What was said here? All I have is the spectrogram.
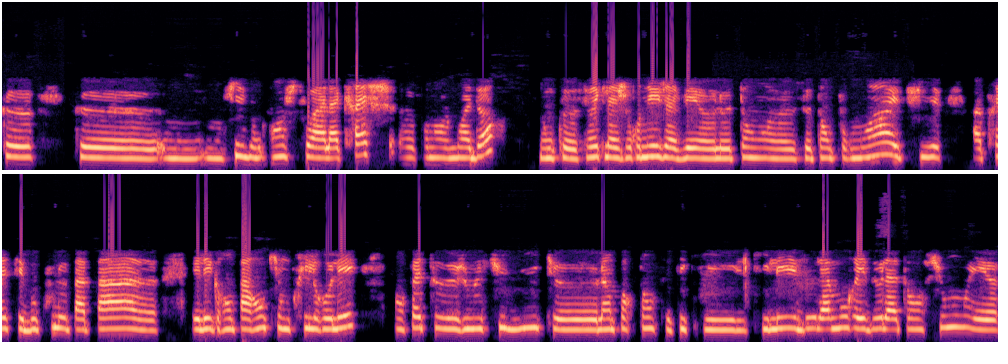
que que mon, mon, fils, donc Ange, soit à la crèche pendant le mois d'or. Donc c'est vrai que la journée, j'avais le temps, ce temps pour moi. Et puis après, c'est beaucoup le papa et les grands-parents qui ont pris le relais en fait, euh, je me suis dit que l'important c'était qu'il ait de l'amour et de l'attention et, euh,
